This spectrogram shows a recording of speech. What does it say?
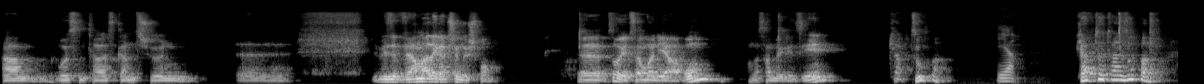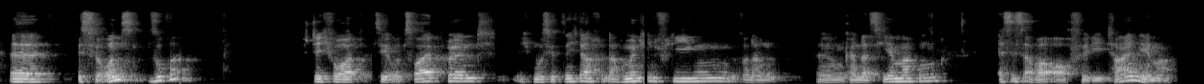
haben größtenteils ganz schön, äh, wir, wir, haben alle ganz schön geschwommen. Äh, so, jetzt haben wir ein Jahr rum. Und was haben wir gesehen? Klappt super. Ja. Klappt total super. Äh, ist für uns super. Stichwort CO2-Print. Ich muss jetzt nicht nach, nach München fliegen, sondern ähm, kann das hier machen. Es ist aber auch für die Teilnehmer,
